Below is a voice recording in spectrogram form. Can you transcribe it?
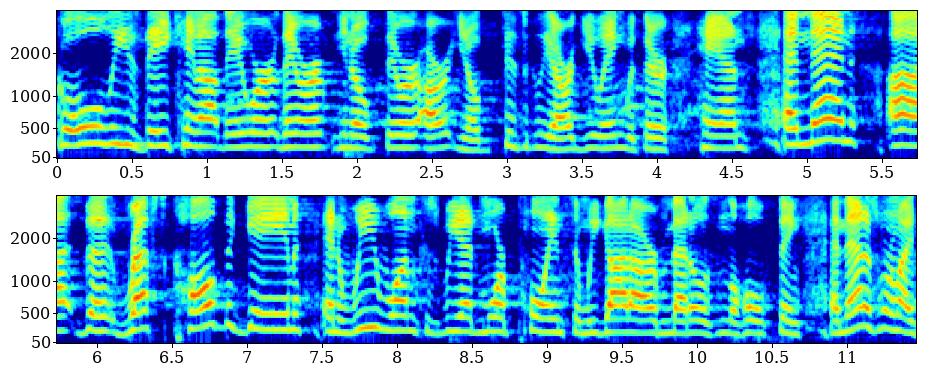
goalies they came out. They were, they were, you know, they were, you know, physically arguing with their hands. And then uh, the refs called the game, and we won because we we had more points and we got our medals and the whole thing. And that is one of my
